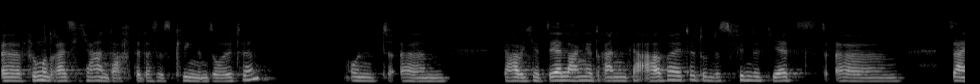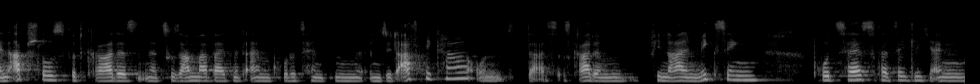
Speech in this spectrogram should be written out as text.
äh, 35 Jahren dachte, dass es klingen sollte. Und ähm, da habe ich jetzt sehr lange dran gearbeitet und es findet jetzt äh, seinen Abschluss, wird gerade in der Zusammenarbeit mit einem Produzenten in Südafrika und das ist gerade im finalen Mixing-Prozess tatsächlich ein,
